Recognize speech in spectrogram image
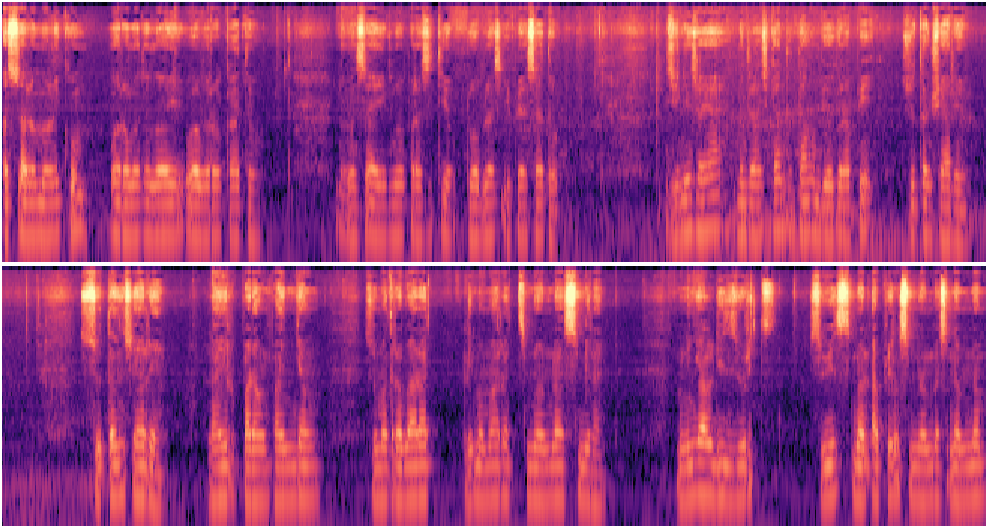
Assalamualaikum warahmatullahi wabarakatuh. Nama saya Ibnu Prasetyo 12 IPS 1 Di sini saya menjelaskan tentang biografi Sultan Syahrir Sultan Syahrir lahir Padang Panjang, Sumatera Barat 5 Maret 1909 Meninggal di Zurich, Swiss 9 April 1966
